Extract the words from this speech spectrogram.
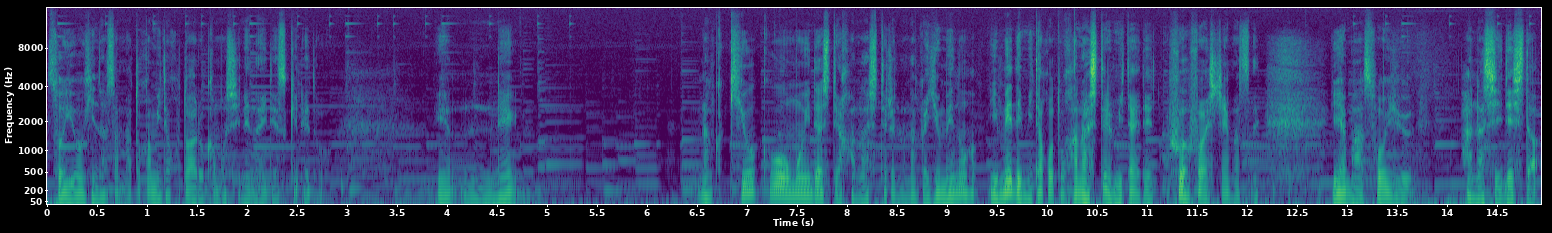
そういうお雛様とか見たことあるかもしれないですけれど。いやねなんか記憶を思い出して話してるのなんか夢の夢で見たことを話してるみたいでふわふわしちゃいますね。いやまあそういう話でした。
